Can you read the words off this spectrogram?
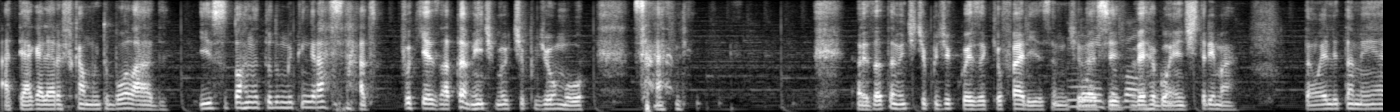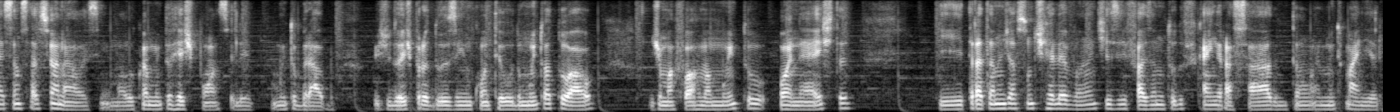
até a galera ficar muito bolada. E isso torna tudo muito engraçado porque é exatamente o meu tipo de humor, sabe? É exatamente o tipo de coisa que eu faria se eu não tivesse vergonha de streamar. Então ele também é sensacional, assim, o maluco é muito responsa, ele é muito brabo. Os dois produzem um conteúdo muito atual, de uma forma muito honesta e tratando de assuntos relevantes e fazendo tudo ficar engraçado, então é muito maneiro.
